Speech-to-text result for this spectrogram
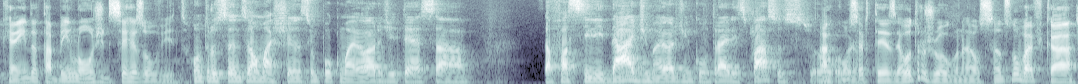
que ainda está bem longe de ser resolvido. Contra o Santos há uma chance um pouco maior de ter essa essa facilidade maior de encontrar espaços? Ah, com certeza. É outro jogo, né? O Santos não vai ficar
